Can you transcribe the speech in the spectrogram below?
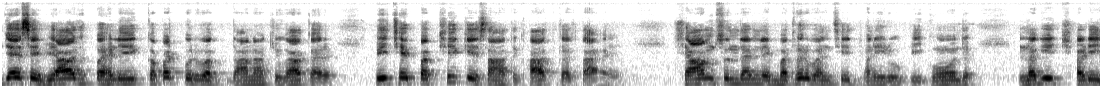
जैसे व्याध पहले कपटपूर्वक दाना चुगाकर पीछे पक्षी के साथ घात करता है श्याम सुंदर ने मधुर वंशी ध्वनि रूपी गोंद लगी छड़ी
